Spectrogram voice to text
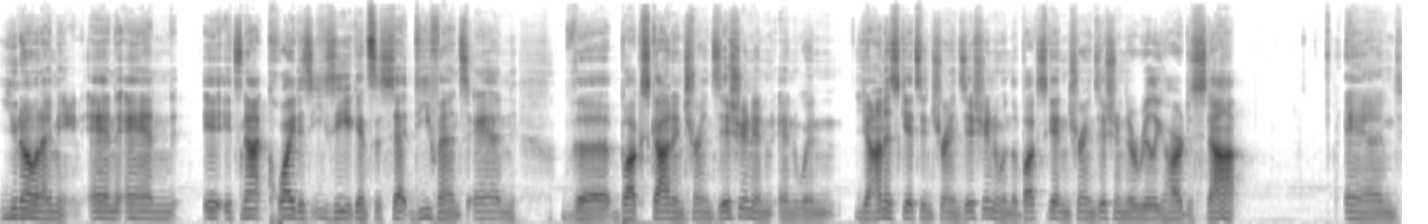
you know what I mean, and and it, it's not quite as easy against a set defense, and the Bucks got in transition, and and when Giannis gets in transition, when the Bucks get in transition, they're really hard to stop and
